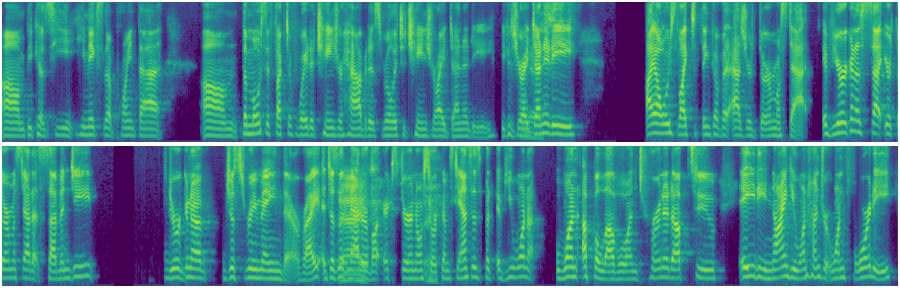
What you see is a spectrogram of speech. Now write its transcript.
um, because he, he makes it a point that um, the most effective way to change your habit is really to change your identity because your Yes. identity i always like to think of it as your thermostat if you're going to set your thermostat at 70 you're going to just remain there right it doesn't matter about external circumstances but if you want to one up a level and turn it up to 80 90 100 140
